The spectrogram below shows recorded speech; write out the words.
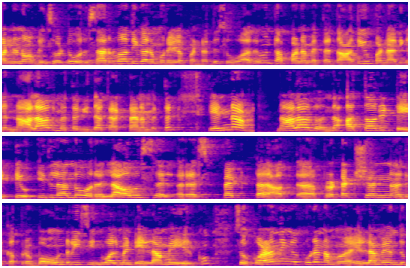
பண்ணணும் அப்படின்னு சொல்லிட்டு ஒரு சர்வாதிகார முறையில் பண்ணுறது ஸோ அதுவும் தப்பான மெத்தட் தான். அதையும் பண்ணாதீங்க. நாலாவது மெத்தட் இதான் கரெக்டான மெத்தட் என்ன நாலாவது வந்து அத்தாரிட்டேட்டிவ் இதில் வந்து ஒரு லவ் செல் ரெஸ்பெக்ட் ப்ரொடெக்ஷன் அதுக்கப்புறம் பவுண்டரிஸ் இன்வால்மெண்ட் எல்லாமே இருக்கும். ஸோ குழந்தைங்க கூட நம்ம எல்லாமே வந்து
